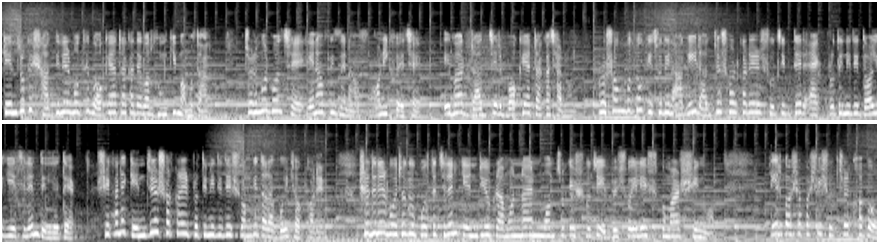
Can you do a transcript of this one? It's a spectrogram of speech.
কেন্দ্রকে সাত দিনের মধ্যে বকেয়া টাকা দেওয়ার হুমকি মমতার। তৃণমূল বলছে এনাফ ইজ এনাফ অনেক হয়েছে। এবার রাজ্যের বকেয়া টাকা ছাড়ুন। প্রসঙ্গত, কিছুদিন আগেই রাজ্য সরকারের সচিবদের এক প্রতিনিধি দল গিয়েছিলেন দিল্লিতে। সেখানে কেন্দ্রীয় সরকারের প্রতিনিধিদের সঙ্গে তারা বৈঠক করেন। সেদিনের বৈঠকে উপস্থিত ছিলেন কেন্দ্রীয় গ্রামোন্নয়ন মন্ত্রকের সচিব শৈলেশ কুমার সিংহ। এর পাশাপাশি সূত্রের খবর,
